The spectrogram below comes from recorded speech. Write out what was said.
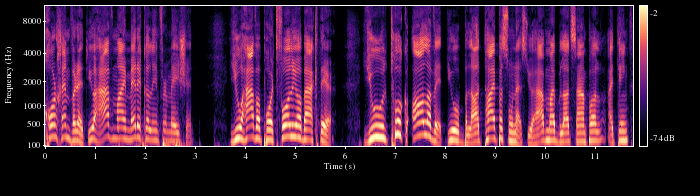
Jorge you have my medical information. You have a portfolio back there. You took all of it. You blood type as soon as you have my blood sample, I think.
